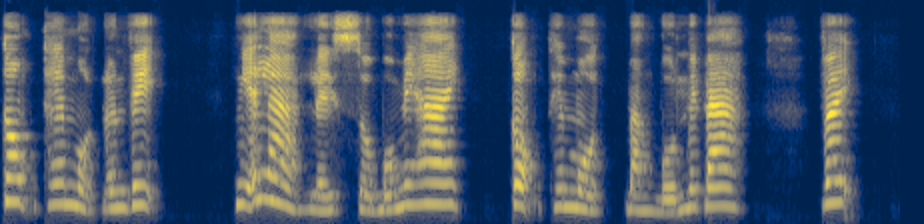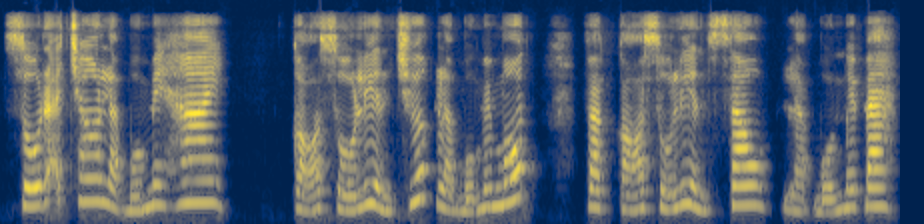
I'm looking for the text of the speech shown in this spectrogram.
cộng thêm một đơn vị, nghĩa là lấy số 42 cộng thêm 1 bằng 43. Vậy, số đã cho là 42, có số liền trước là 41 và có số liền sau là 43.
